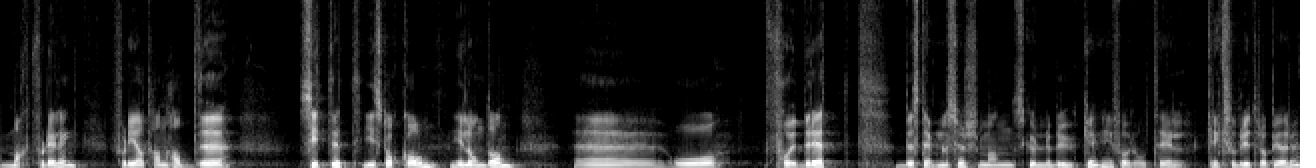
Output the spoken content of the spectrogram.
maktfordeling. Fordi at han hadde sittet i Stockholm, i London, eh, og forberedt bestemmelser som han skulle bruke i forhold til krigsforbryteroppgjøret.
